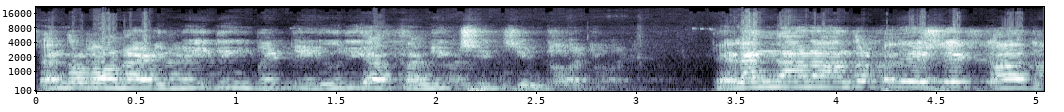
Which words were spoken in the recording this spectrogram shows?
చంద్రబాబు నాయుడు మీటింగ్ పెట్టి యూరియా సమీక్షించిండు అని. తెలంగాణ ఆంధ్రప్రదేశే కాదు.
